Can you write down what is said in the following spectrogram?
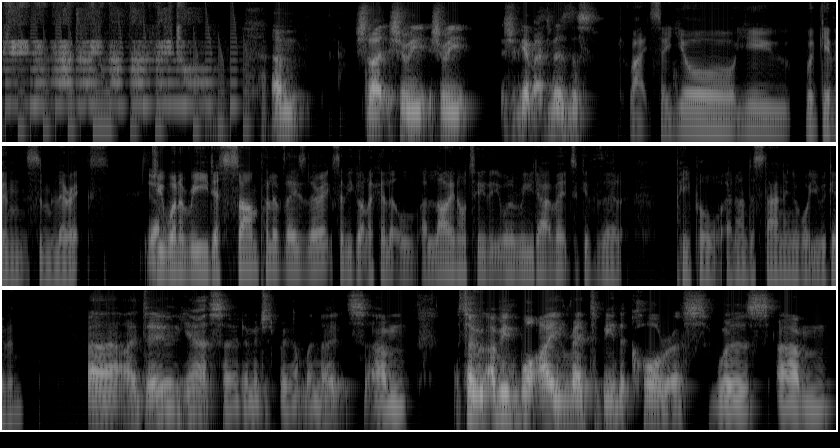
digga, digga, digga, digga. Yeah. Um, should I? Should we? Should we? Should we get back to business? Right, so you're you were given some lyrics. Yeah. Do you want to read a sample of those lyrics? Have you got like a little a line or two that you want to read out of it to give the people an understanding of what you were given? Uh, I do, yeah. So let me just bring up my notes. Um, so I mean, what I read to be the chorus was, um,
